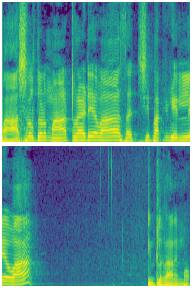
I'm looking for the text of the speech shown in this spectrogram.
పాసలతో మాట్లాడేవా సచ్చి పక్కకి వెళ్ళేవా? ఇంట్లోకి రానిమ్మో.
